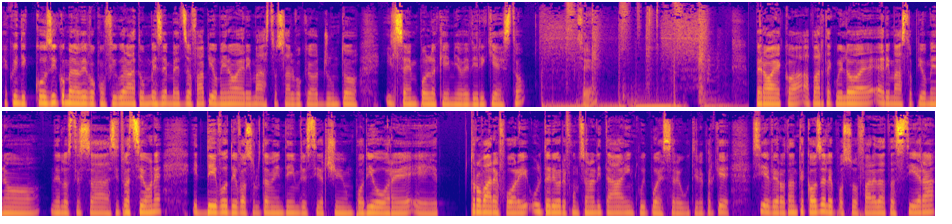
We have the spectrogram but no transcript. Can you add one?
e quindi così come l'avevo configurato un mese e mezzo fa più o meno è rimasto, salvo che ho aggiunto il sample che mi avevi richiesto. Sì. Però ecco, a parte quello è, è rimasto più o meno nella stessa situazione e devo, devo assolutamente investirci un po' di ore e trovare fuori ulteriori funzionalità in cui può essere utile. Perché sì è vero tante cose le posso fare da tastiera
